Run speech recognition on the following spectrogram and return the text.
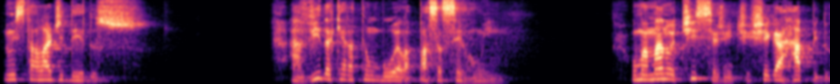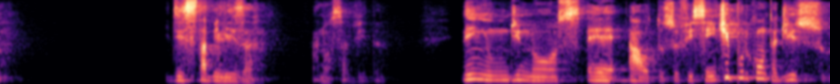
num estalar de dedos, a vida que era tão boa, ela passa a ser ruim. Uma má notícia, gente, chega rápido e desestabiliza a nossa vida. Nenhum de nós é autossuficiente. E por conta disso,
